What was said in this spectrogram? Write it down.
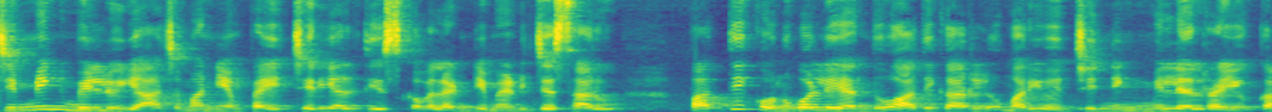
జిమ్మింగ్ మిల్లు యాజమాన్యంపై చర్యలు తీసుకోవాలని డిమాండ్ చేశారు. పత్తి కొనుగోలు యందు అధికారులు మరియు జిన్నింగ్ మిల్లర్ల యొక్క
